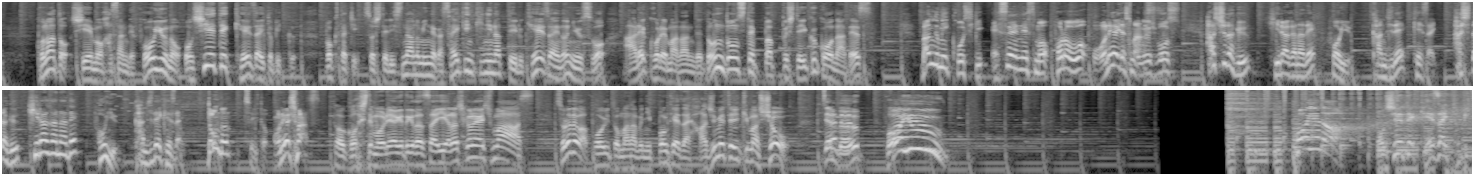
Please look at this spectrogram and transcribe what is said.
この後 CM を挟んで 4U の教えて経済トピック。僕たちそしてリスナーのみんなが最近気になっている経済のニュースをあれこれ学んでどんどんステップアップしていくコーナーです。番組公式 SNS もフォローをお願いいたします。お願いします。ハッシュタグひらがなで for you 漢字で経済。ハッシュタグひらがなで for you 漢字で経済。どんどんツイートお願いします。投稿して盛り上げてください。よろしくお願いします。それでは 4U と学ぶ日本経済始めていきましょう。全部 4U 教えて経済トピッ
